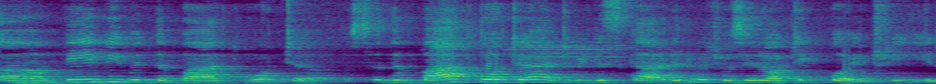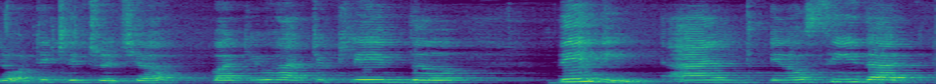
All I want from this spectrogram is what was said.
uh, baby with the bath water. So the bath water had to be discarded, which was erotic poetry, erotic literature, but you had to claim the baby and you know see that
